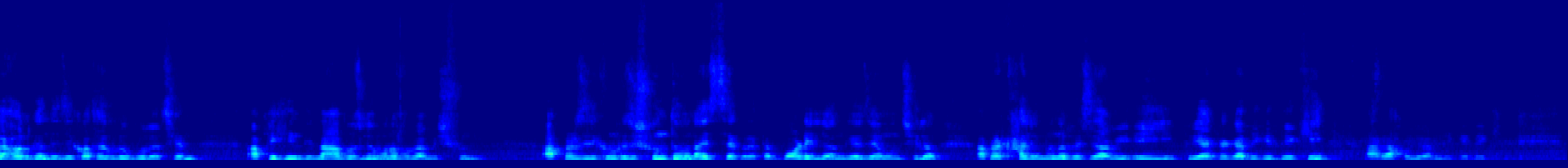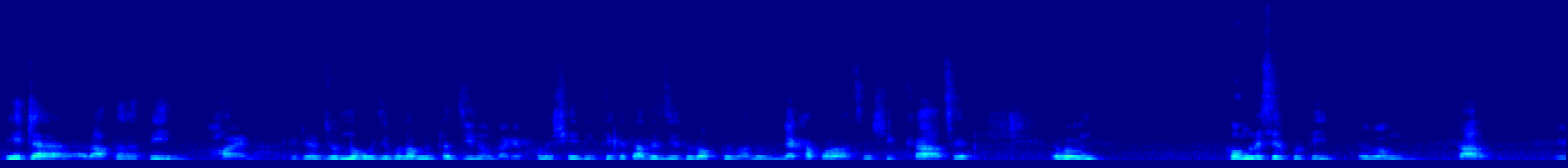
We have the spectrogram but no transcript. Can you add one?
রাহুল গান্ধী যে কথাগুলো বলেছেন, আপনি হিন্দি না বুঝলেও মনে হবে আমি শুনি। আপনার যদি কোনো কিছু শুনতেও না ইচ্ছা করে, তার বডি ল্যাঙ্গুয়েজ যেমন ছিল, আপনার খালি মনে হয়েছে, আমি এই প্রিয়াঙ্কা গান্ধীকে দেখি আর রাহুল গান্ধীকে দেখি। এটা রাতারাতি হয় না। এটার জন্য ওই যে বললাম না, একটা জিনও লাগে। ফলে সেই দিক থেকে তাদের যেহেতু রক্ত ভালো, লেখাপড়া আছে, শিক্ষা আছে এবং কংগ্রেসের প্রতি এবং তার এই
